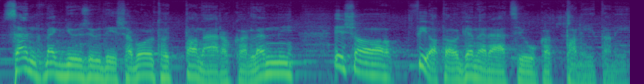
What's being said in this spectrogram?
Szent meggyőződése volt, hogy tanár akar lenni, és a fiatal generációkat tanítani.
